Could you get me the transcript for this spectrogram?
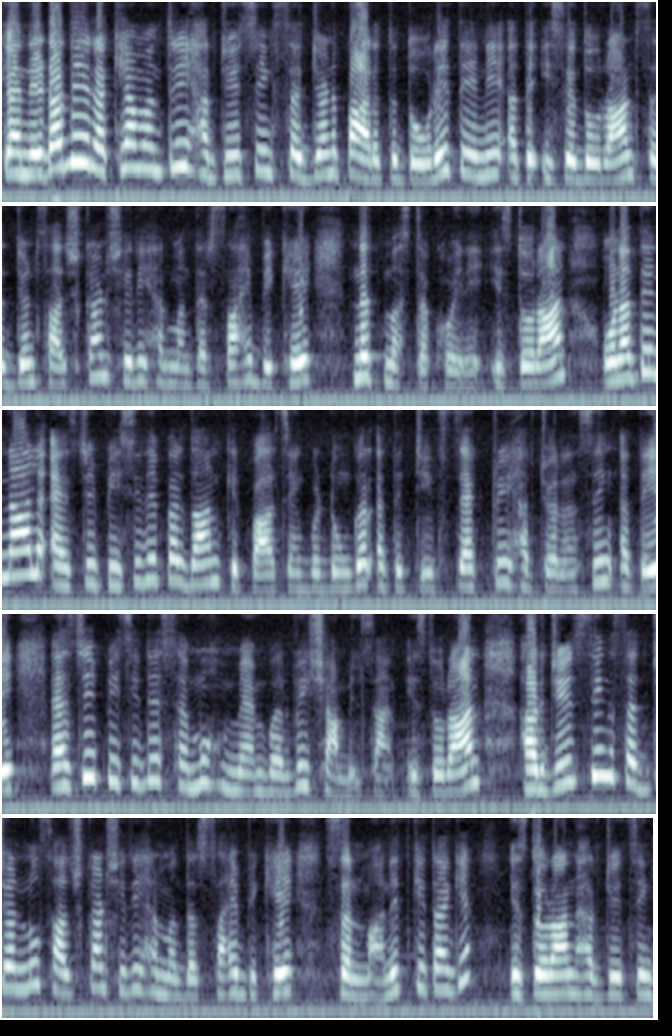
ਕੈਨੇਡਾ ਦੇ ਰੱਖਿਆ ਮੰਤਰੀ ਹਰਜੀਤ ਸਿੰਘ ਸੱਜਣ ਭਾਰਤ ਦੌਰੇ ਤੇ ਨੇ ਅਤੇ ਇਸੇ ਦੌਰਾਨ ਸੱਜਣ ਸੱਚਖੰਡ ਸ੍ਰੀ ਹਰਮੰਦਰ ਸਾਹਿਬ ਵਿਖੇ ਨਤਮਸਤਕ ਹੋਏ ਨੇ। ਇਸ ਦੌਰਾਨ ਉਹਨਾਂ ਦੇ ਨਾਲ ਐਸਜੀਪੀਸੀ ਦੇ ਪ੍ਰਧਾਨ ਕਿਰਪਾਲ ਸਿੰਘ ਬਡੂੰਗਰ ਅਤੇ ਚੀਫ ਸੈਕਟਰੀ ਹਰਚਰਨ ਸਿੰਘ ਅਤੇ ਐਸਜੀਪੀਸੀ ਦੇ ਸਮੂਹ ਮੈਂਬਰ ਵੀ ਸ਼ਾਮਿਲ ਸਨ। ਇਸ ਦੌਰਾਨ ਹਰਜੀਤ ਸਿੰਘ ਸੱਜਣ ਨੂੰ ਸੱਚਖੰਡ ਸ੍ਰੀ ਹਰਮੰਦਰ ਸਾਹਿਬ ਵਿਖੇ ਸਨਮਾਨਿਤ ਕੀਤਾ ਗਿਆ। ਇਸ ਦੌਰਾਨ ਹਰਜੀਤ ਸਿੰਘ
